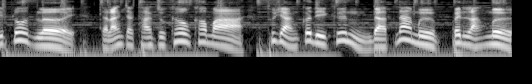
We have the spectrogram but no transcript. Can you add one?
ลิบโลดเลย แต่หลังจากทางจูเคิลเข้ามา ทุกอย่างก็ดีขึ้นแบบหน้ามือเป็นหลังมือ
